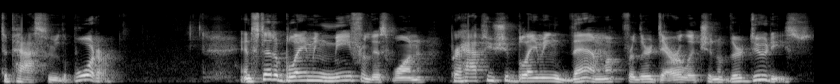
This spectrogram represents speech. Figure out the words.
to pass through the border. Instead of blaming me for this one, perhaps you should blaming them for their dereliction of their duties.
